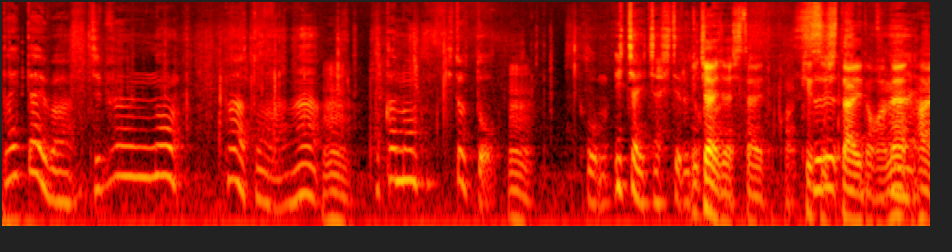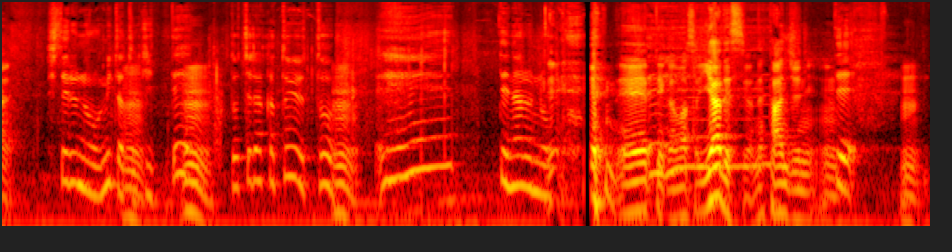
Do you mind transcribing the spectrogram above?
大体は自分のパートナーがうん。他の人とうん。こうイチャイチャしてるとかイチャイチャしたりとかキスしたりとかね。はい。はい。してるのを見た時って、うん。うん。どちらかというと、うん。えーってなるの。っええー、っていうかまあ嫌ですよね単純に。うん。て、うん。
